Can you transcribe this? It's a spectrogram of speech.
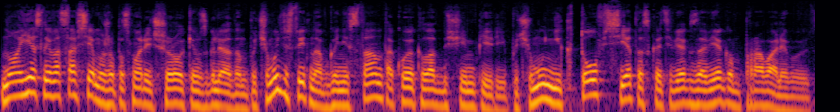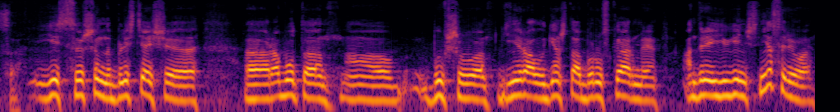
Ну а если вас совсем уже посмотреть широким взглядом, почему действительно Афганистан такое кладбище империи? Почему никто, все, так сказать, век за веком проваливаются? Есть совершенно блестящая Э, работа э, бывшего генерала генштаба русской армии Андрея Евгеньевича Несарева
